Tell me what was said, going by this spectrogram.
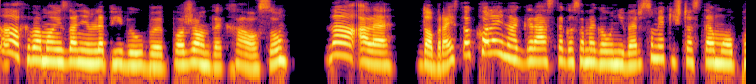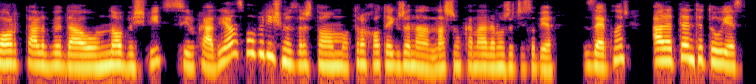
No, chyba moim zdaniem lepiej byłby porządek chaosu. No, ale dobra, jest to kolejna gra z tego samego uniwersum. Jakiś czas temu Portal wydał nowy świt, Circadians. Mówiliśmy zresztą trochę o tej grze na naszym kanale, możecie sobie zerknąć, ale ten tytuł jest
